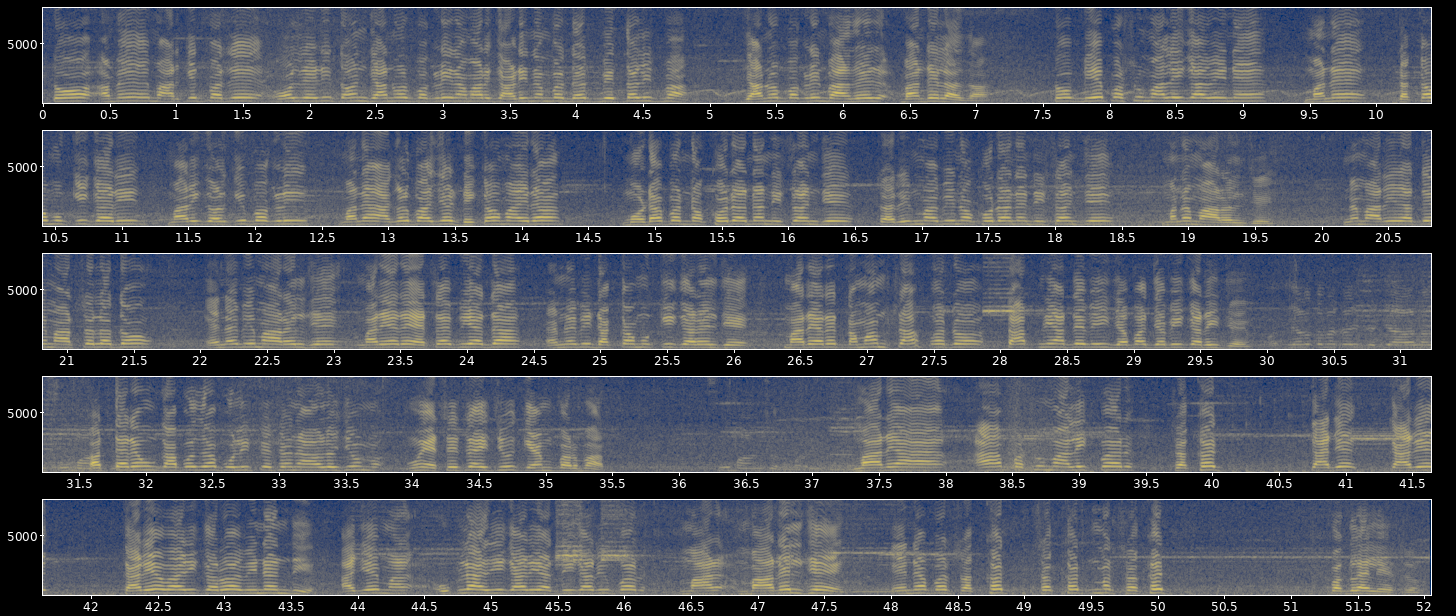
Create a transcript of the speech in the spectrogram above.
તો અમે માર્કેટ પાસે ઓલરેડી ત્રણ જાનવર પકડીને અમારી ગાડી નંબર દસ બેતાલીસમાં જાનવર પકડીને બાંધે બાંધેલા હતા. તો બે પશુ માલિક આવીને મને ધક્કામુક્કી કરી, મારી ગળકી પકડી, મને આગળ પાછળ ઢીકા માર્યા મોઢા પર નખોરાના નિશાન છે શરીરમાં બી નખોરાના નિશાન છે મને મારેલ છે. ને મારી રાતે માર્શલ હતો એને બી મારેલ છે. મારી યારે એસઆઈપી હતા એમને બી ધક્કા મુક્કી કરેલ છે. મારે યારે તમામ સ્ટાફ હતો સ્ટાફની હાથે બી ઝપાઝપી કરી છે. અત્યારે હું કાપોદરા પોલીસ સ્ટેશન આવેલો છું હું એસએસઆઈ છું કેમ્પ પરમાર. મારે આ પશુ માલિક પર સખત કાર્ય કાર્ય કાર્યવાહી કરવા વિનંતી. આજે ઉપલા અધિકારી અધિકારી ઉપર માર- મારેલ છે. એના પર સખત, સખતમાં સખત પગલાં લેશો.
